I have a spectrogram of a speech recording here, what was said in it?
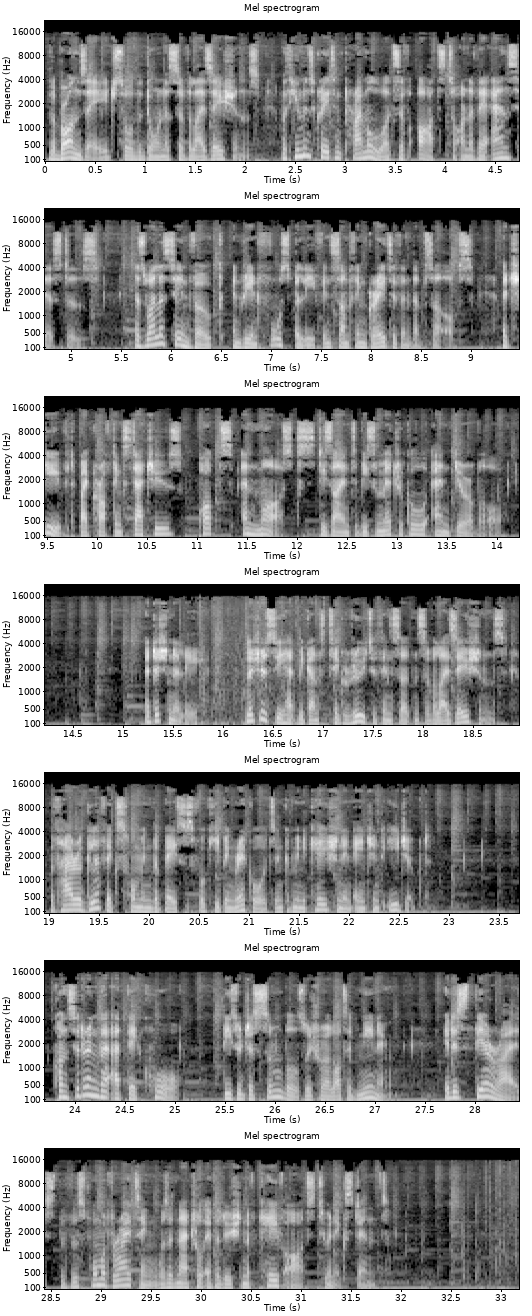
The Bronze Age saw the dawn of civilizations, with humans creating primal works of art to honor their ancestors, as well as to invoke and reinforce belief in something greater than themselves, achieved by crafting statues, pots, and masks designed to be symmetrical and durable. Additionally, literacy had begun to take root within certain civilizations, with hieroglyphics forming the basis for keeping records and communication in ancient Egypt. Considering that at their core, these were just symbols which were allotted meaning, it is theorized that this form of writing was a natural evolution of cave art to an extent.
